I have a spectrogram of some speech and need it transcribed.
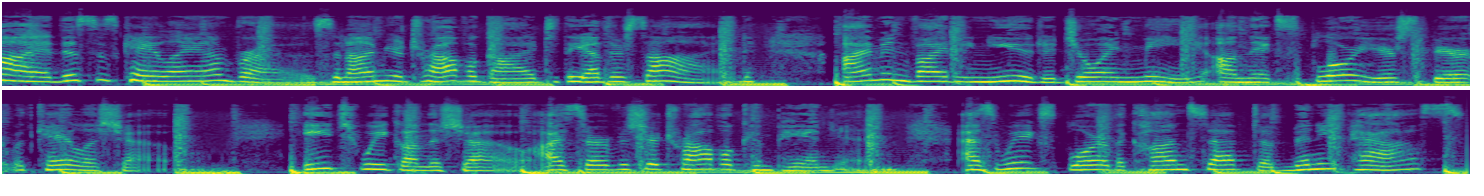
Hi, this is Kayla Ambrose, and I'm your travel guide to the other side. I'm inviting you to join me on the Explore Your Spirit with Kayla show. Each week on the show, I serve as your travel companion as we explore the concept of many paths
